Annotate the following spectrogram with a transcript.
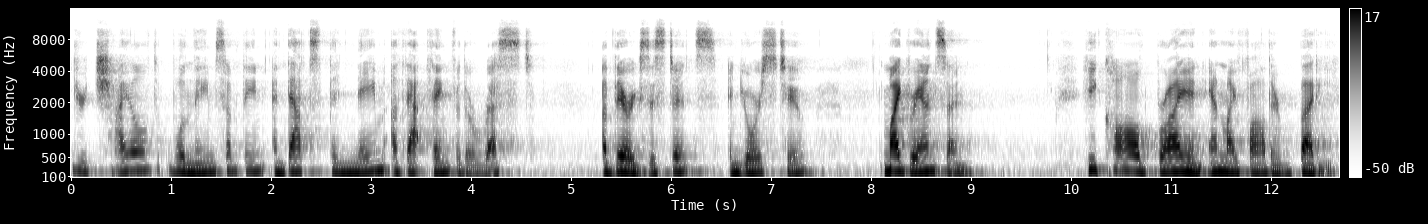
your child will name something and that's the name of that thing for the rest of their existence and yours too. My grandson, he called Brian and my father Buddy.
